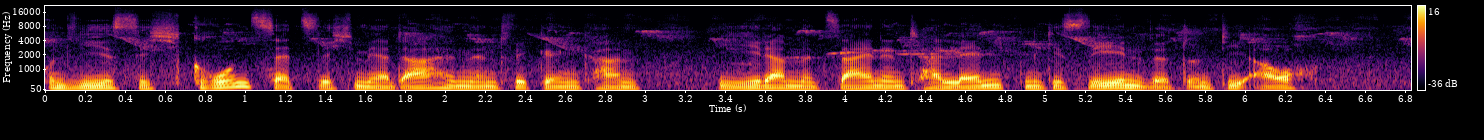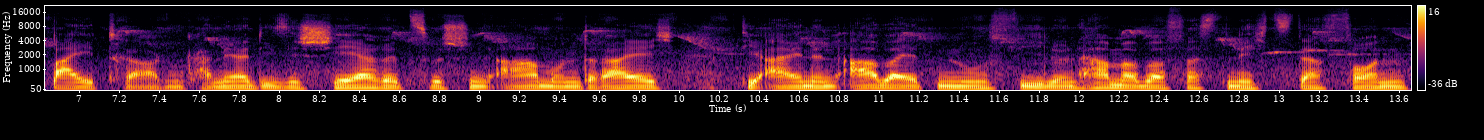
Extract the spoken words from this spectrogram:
und wie es sich grundsätzlich mehr dahin entwickeln kann, wie jeder mit seinen Talenten gesehen wird und die auch beitragen kann. Ja, diese Schere zwischen arm und reich, die einen arbeiten nur viel und haben aber fast nichts davon.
